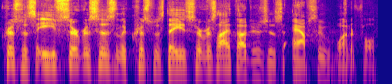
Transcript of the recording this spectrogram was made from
Christmas Eve services and the Christmas Day service. I thought it was just absolutely wonderful.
